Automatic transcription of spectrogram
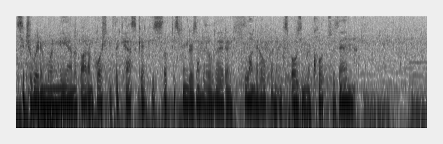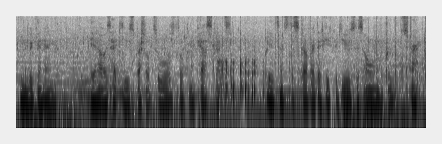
Situating one knee on the bottom portion of the casket, he slipped his fingers under the lid and flung it open, exposing the corpse within. In the beginning, he had always had to use special tools to open the caskets, but he had since discovered that he could use his own brute strength.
